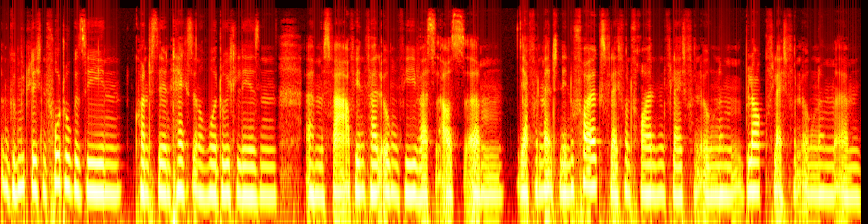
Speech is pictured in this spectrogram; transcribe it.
gemütlich ein Foto gesehen, konntest dir den Text in Ruhe durchlesen. Ähm, es war auf jeden Fall irgendwie was aus, ähm, ja, von Menschen, denen du folgst, vielleicht von Freunden, vielleicht von irgendeinem Blog, vielleicht von irgendeinem, ähm,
